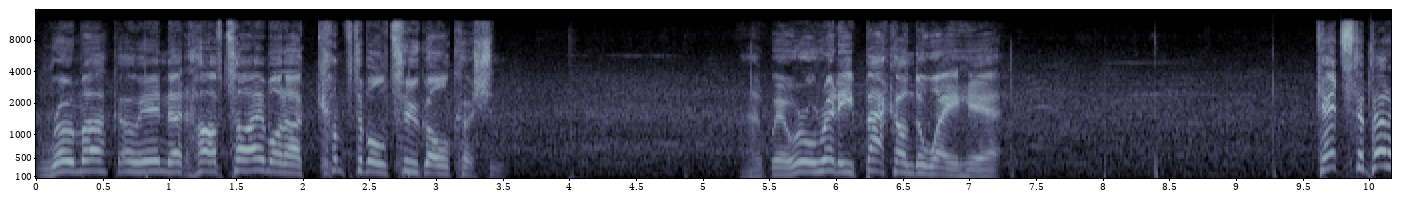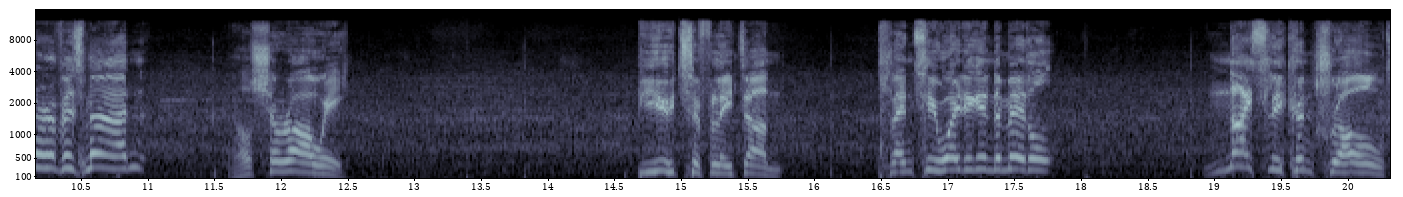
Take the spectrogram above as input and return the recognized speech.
Roma go in at half-time on a comfortable two-goal cushion. And we're already back underway here. Gets the better of his man. El Shaarawy. Beautifully done. Plenty waiting in the middle. Nicely controlled.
